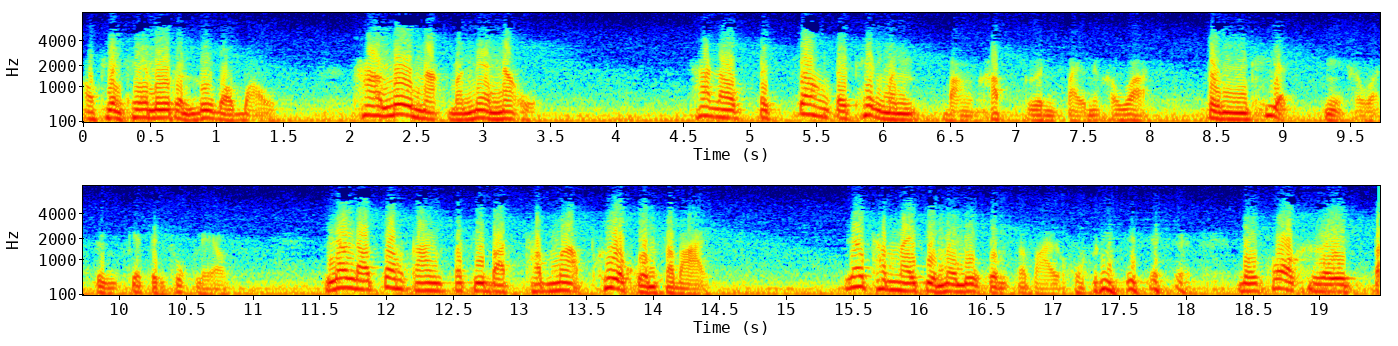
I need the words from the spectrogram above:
เอาเพียงแค่รู้กันรู้เบาๆ ถ้ารู้หนักมันแน่นหน้าอก ถ้าเราไปจ้องไปเพ่งมันบังคับเกินไปนะครับว่า ตึงเครียดนี่ครับว่า ตึงเครียดเป็นทุกข์แล้ว แล้วเราต้องการปฏิบัติธรรมะเพื่อความสบาย แล้วทำไมจึงไม่รู้ความสบายคนหลวงพ่อเคยไป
